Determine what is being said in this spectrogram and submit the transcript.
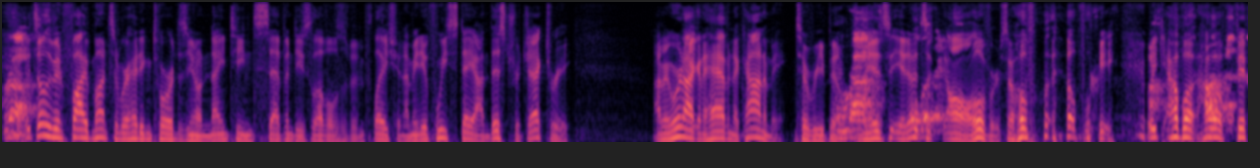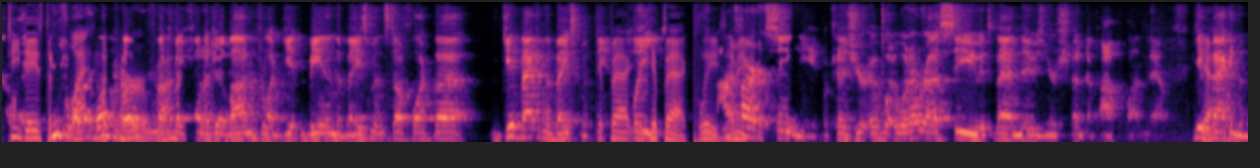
Right. it's only been five months, and we're heading towards you know 1970s levels of inflation. I mean, if we stay on this trajectory, I mean, we're not going to have an economy to rebuild. I mean, it's you know, it's Well, all over. So hopefully, hopefully, we, how about how about 15 days to flatten the curve? Huh? to make fun of Joe Biden for like get, being in the basement and stuff like that. Get back in the basement. Get then, back, please. get back, please. I'm I mean, tired of seeing you because you're. Whenever I see you, it's bad news, and you're shutting the pipeline down. Get Yeah. back in the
